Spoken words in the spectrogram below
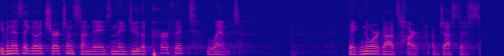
Even as they go to church on Sundays and they do the perfect Lent, they ignore God's heart of justice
